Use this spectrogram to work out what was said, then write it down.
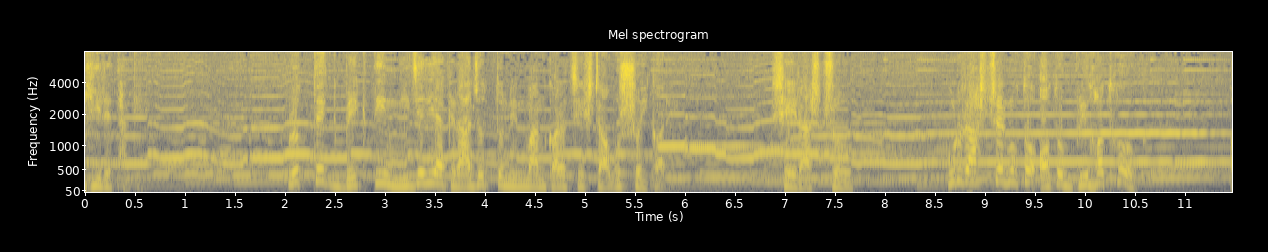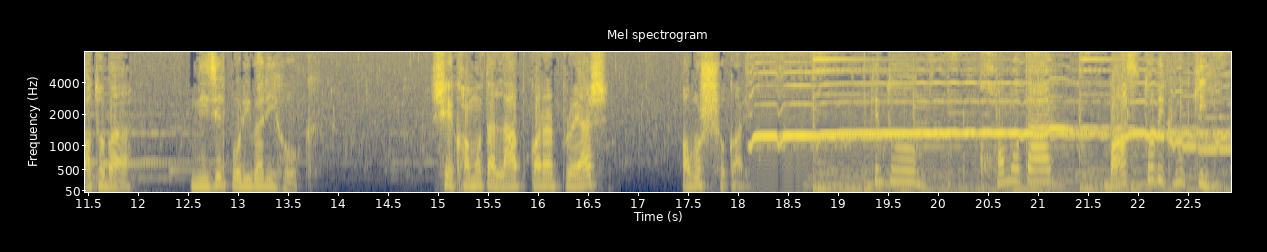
ঘিরে থাকে। প্রত্যেক ব্যক্তি নিজেরই এক রাজত্ব নির্মাণ করার চেষ্টা অবশ্যই করে। সেই রাষ্ট্র পুরো রাষ্ট্রের মতো অত বৃহৎ হোক অথবা নিজের পরিবারই হোক, সে ক্ষমতা লাভ করার প্রয়াস অবশ্য করে। কিন্তু ক্ষমতার বাস্তবিক রূপ কি?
